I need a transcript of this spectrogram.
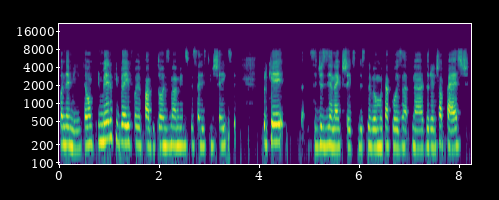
pandemia. Então, o primeiro que veio foi o Fábio Torres, meu amigo especialista em Shakespeare, porque se dizia né, que Shakespeare escreveu muita coisa né, durante a peste,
